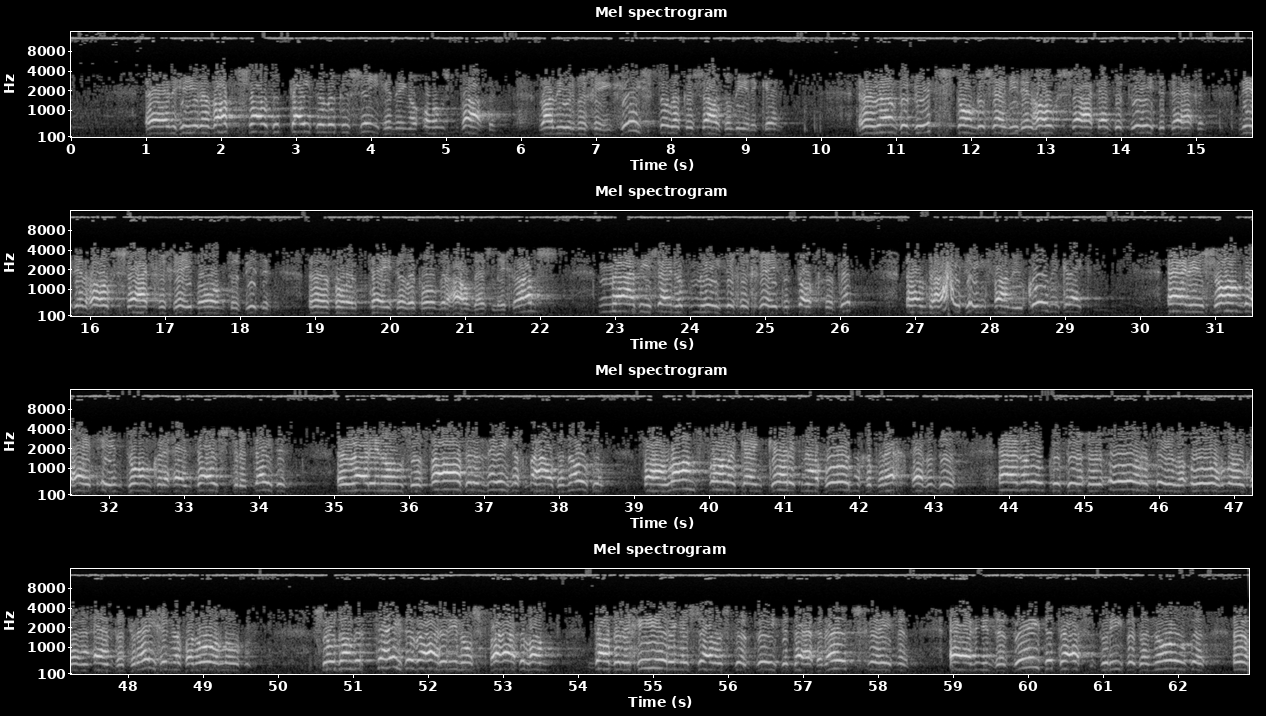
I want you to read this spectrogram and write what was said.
En heren, wat zou de tijdelijke zegeningen ons baten, wanneer we geen geestelijke zouden leren kennen. Want de bidstonden zijn niet in hoofdzaak en de bededagen niet in hoofdzaak gegeven om te bidden uh, voor tijdelijk onderhoud des lichaams. Maar die zijn ook mede gegeven tot gebed om de heiding van uw koninkrijk. En in zonderheid in donkere en duistere tijden, waarin onze vader menigmaal de noden van land, volk en kerk naar voren gebracht hebben. En ook de uh, oordelen, oorlogen en bedreigingen van oorlogen. Zodat er tijden waren in ons vaderland, dat de regeringen zelfs de beter dagen uitschreven en in de beterdagsbrieven de noden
